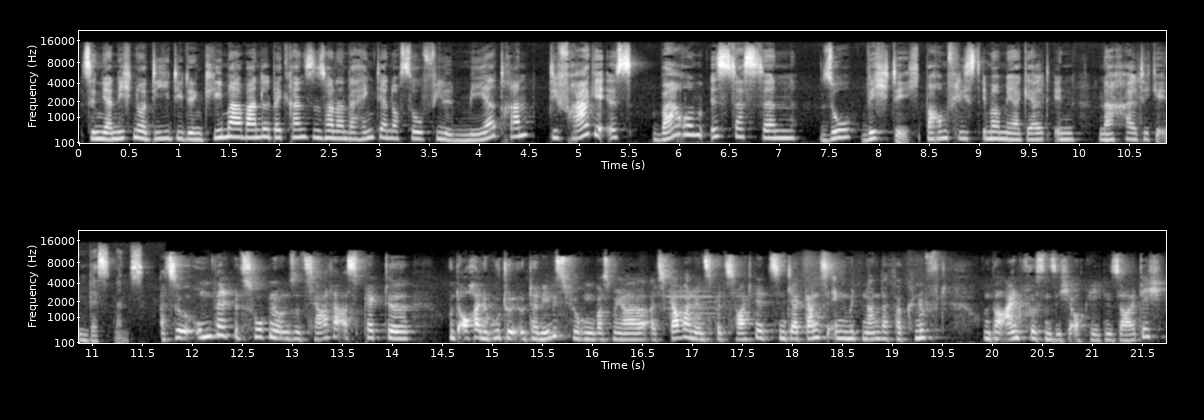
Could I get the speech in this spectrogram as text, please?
sind ja nicht nur die, die den Klimawandel begrenzen, sondern da hängt ja noch so viel mehr dran. Die Frage ist, warum ist das denn so wichtig? Warum fließt immer mehr Geld in nachhaltige Investments? Also umweltbezogene und soziale Aspekte und auch eine gute Unternehmensführung, was man ja als Governance bezeichnet, sind ja ganz eng miteinander verknüpft und beeinflussen sich auch gegenseitig.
